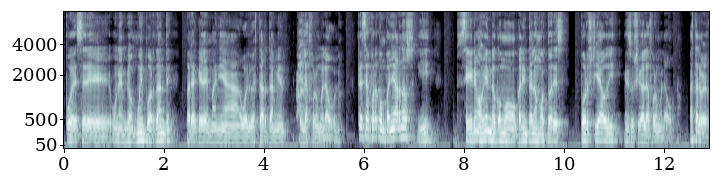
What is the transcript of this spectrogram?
puede ser eh, un envío muy importante para que Alemania vuelva a estar también en la Fórmula 1. Gracias por acompañarnos y seguiremos viendo cómo calientan los motores Porsche y Audi en su llegada a la Fórmula 1. Hasta luego.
